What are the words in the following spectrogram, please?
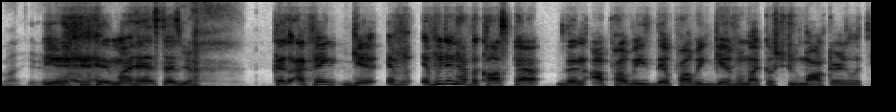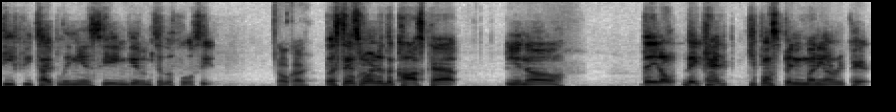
Right. Yeah, my head says Yeah. because I think get if if we didn't have the cost cap, then I probably they'll probably give him like a Schumacher, Latifi type leniency and give him to the full season. Okay. But since Okay. we're under the cost cap, you know, they don't they can't keep on spending money on repair.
